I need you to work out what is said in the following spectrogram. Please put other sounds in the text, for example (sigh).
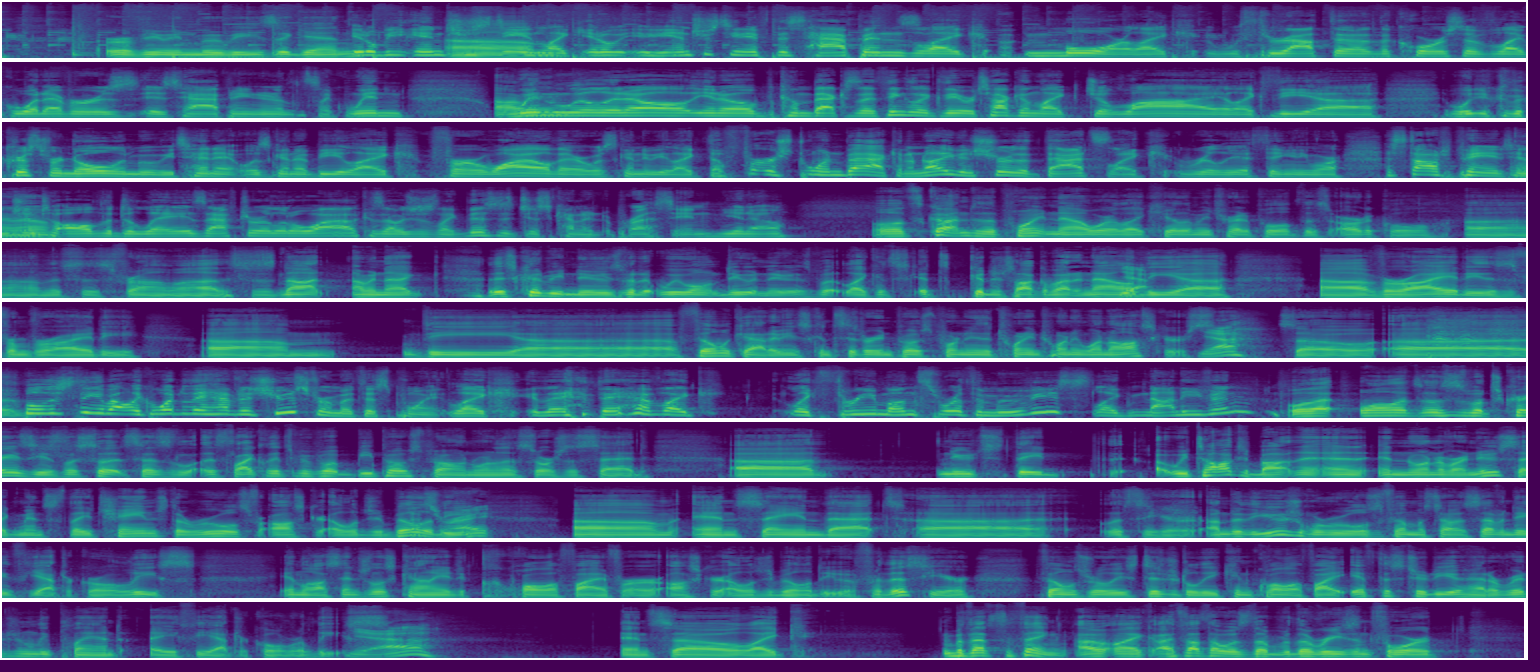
reviewing movies again. it'll be interesting. Um, like it'll be interesting if this happens like more like throughout the the course of like whatever is is happening. And it's like when when mean- will it all you know come back? Because I think like they were talking like July, like the uh well, the Christopher Nolan movie Tenet was going to be like for a while there was going to be like the first one back, and I'm not even sure that that's like really a thing anymore. I stopped paying attention to all the delays after a little while because I was just like, this is just kind of depressing, you know. Well, it's gotten to the point now where, like, here, let me try to pull up this article. Um, this is from. Uh, this is not. I mean, like, this could be news, but we won't do it news. But like, it's it's good to talk about it now. Yeah. The uh, uh, Variety. This is from Variety. Um, the uh, Film Academy is considering postponing the 2021 Oscars. Yeah. So, uh, (laughs) Well, just think about like what do they have to choose from at this point? Like they they have like like three months worth of movies, like not even. Well, that well, that's, this is what's crazy. Is so it says it's likely to be, be postponed. One of the sources said. Uh, new they we talked about in, in, in one of our news segments. They changed the rules for Oscar eligibility. right. Um, and saying that uh, let's see here. Under the usual rules, the film must have a seven day theatrical release. In Los Angeles County to qualify for Oscar eligibility. But for this year, films released digitally can qualify if the studio had originally planned a theatrical release Yeah. And so like but that's the thing. I like i thought that was the the reason for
